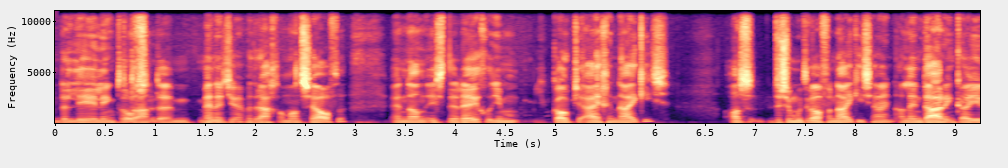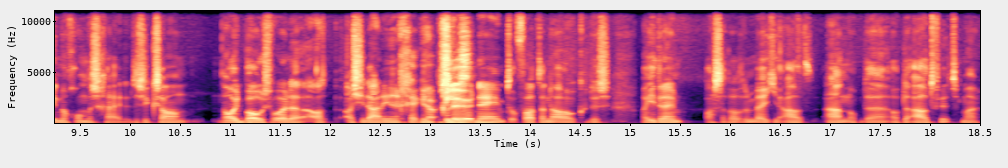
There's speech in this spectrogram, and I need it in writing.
de leerling, tot Tof, aan de manager. We dragen allemaal hetzelfde. En dan is de regel, je, je koopt je eigen Nike's. Als, dus ze moeten wel van Nike zijn. Alleen daarin kan je je nog onderscheiden. Dus ik zal nooit boos worden als, als je daarin een gekke Ja, kleur neemt of wat dan ook. Dus, maar iedereen past het altijd een beetje out, aan op de, op de outfit. Maar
